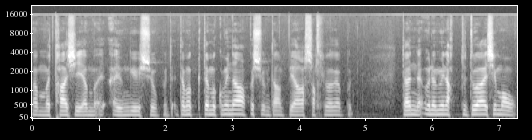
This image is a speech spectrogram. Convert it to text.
амма траси амма аюнгиуссууппут. Тамак тамаккуминаарпассуум таам пиарассарлуагааппут таанна унаминартутуаасимау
